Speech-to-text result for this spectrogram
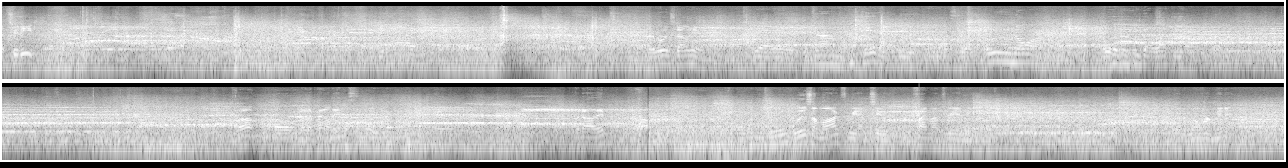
that too deep. Everyone's down here. Yeah, down. Kid, oh no! Oh, you got lucky. Oh, another penalty. Penalty. A log three on two, five on three. I mean minute.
